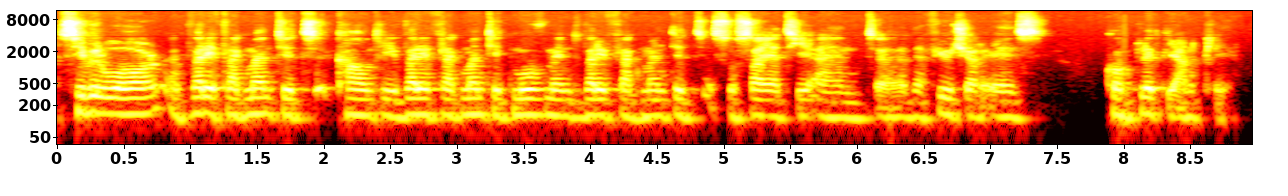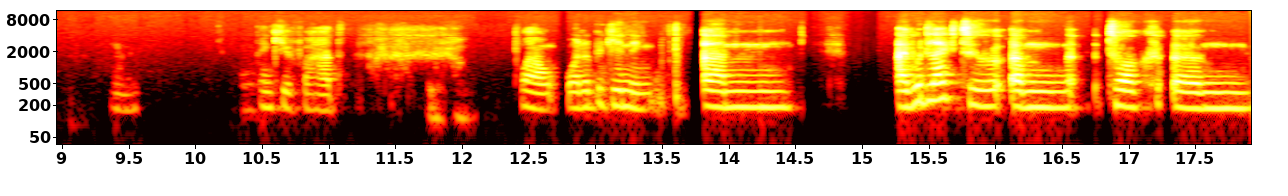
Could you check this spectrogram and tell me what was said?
civil war, a very fragmented country, very fragmented movement, very fragmented society, and uh, the future is completely unclear. Thank you, Fahad. Wow, what a beginning. Um, I would like to um, talk um,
